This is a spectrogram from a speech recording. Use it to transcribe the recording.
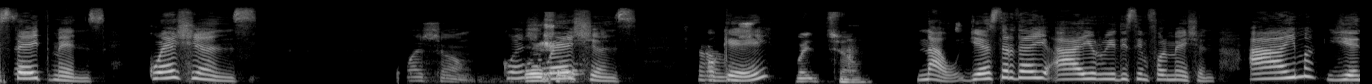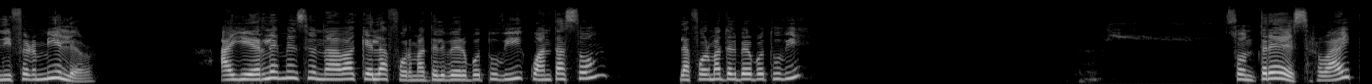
Statements. Questions. Question. Question. Questions. Okay. Question. Now, yesterday I read this information. I'm Jennifer Miller. Ayer les mencionaba que las formas del verbo to be, ¿cuántas son? Las formas del verbo to be son tres, right?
